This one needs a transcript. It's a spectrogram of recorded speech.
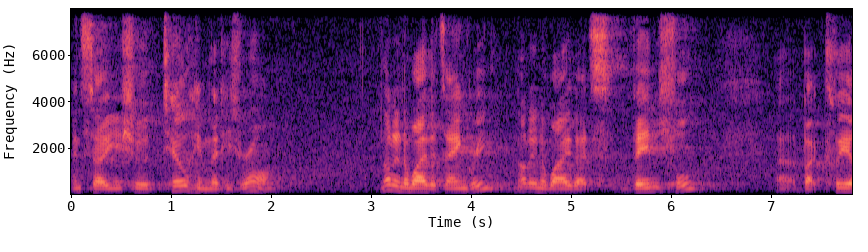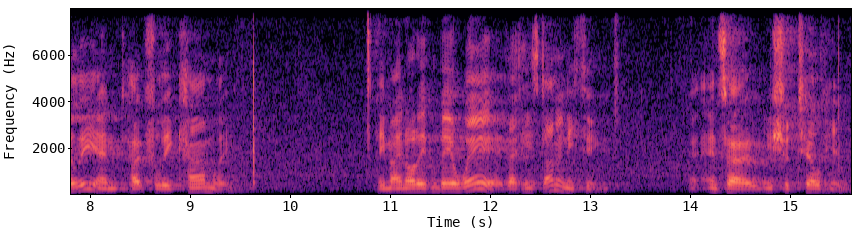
And so you should tell him that he's wrong. Not in a way that's angry, not in a way that's vengeful, uh, but clearly and hopefully calmly. He may not even be aware that he's done anything, and so you should tell him.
